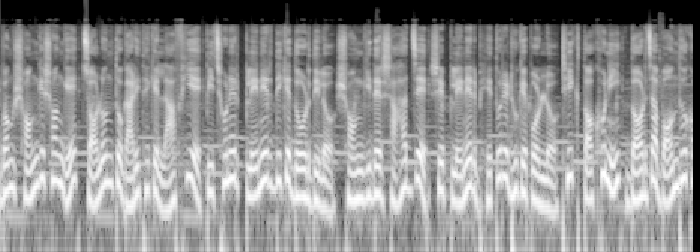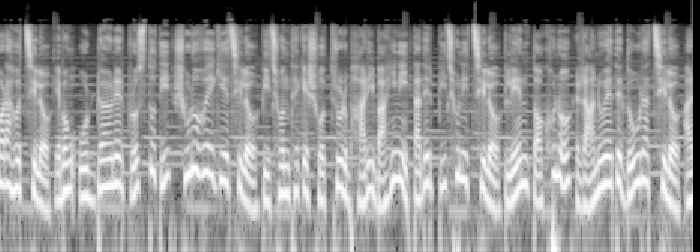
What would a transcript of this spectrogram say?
এবং সঙ্গে সঙ্গে চলন্ত গাড়ি থেকে লাফিয়ে পিছনের প্লেনের দিকে দৌড় দিল। সঙ্গীদের সাহায্যে সে প্লেনের ভেতরে ঢুকে পড়ল। ঠিক তখনই দরজা বন্ধ করা হচ্ছিল এবং উড্ডয়নের প্রস্তুতি শুরু হয়ে গিয়েছিল। পিছন থেকে শত্রুর ভারী বাহিনী তাদের পিছু নিচ্ছিল। প্লেন তখনও রানওয়েতে দৌড়াচ্ছিল আর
